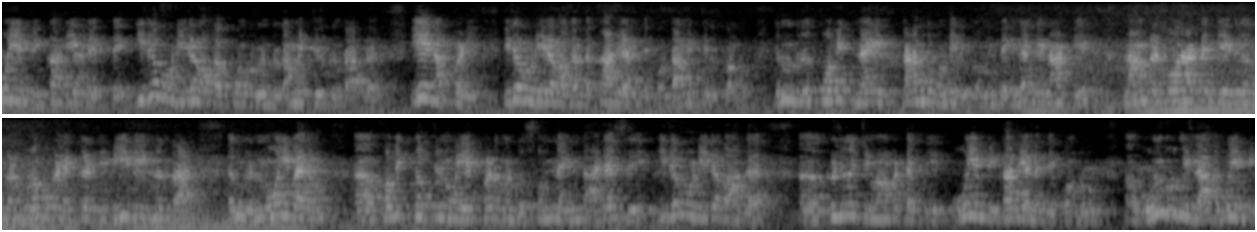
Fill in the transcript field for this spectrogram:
ஓஎம்பி காரியாலயத்தை இரவோடு இரவாக கொண்டு என்று அமைத்திருக்கின்றார்கள். ஏன் அப்படி? இரவோடு இரவாக அந்த காரியாலயத்தை கொண்டு அமைத்திருக்கின்றோம். இன்று கோவிட் நைன் நடந்து கொண்டிருக்கும் இந்த இலங்கை நாட்டில் நாங்கள் போராட்டம் செய்து எங்கள் உறவுகளை கேட்டு வீதியில் நின்றால் எங்கள் நோய் வரும் கோவிட் தொற்று நோய் ஏற்படும் என்று சொன்ன இந்த அரசு இரவோடு இரவாக கிளிநொச்சி மாவட்டத்தில் ஓஎம்பி காரியாலயத்தை கொண்டு ஒன்றுமில்லாத ஓஎம்பி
